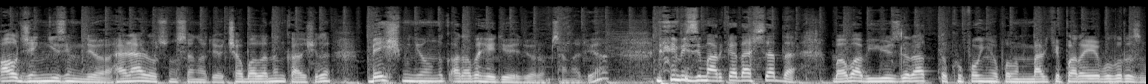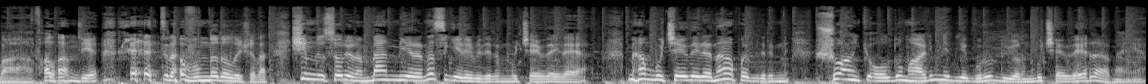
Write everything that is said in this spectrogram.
Al Cengiz'im diyor. Helal olsun sana diyor. Çabalarının karşılığı 5 milyonluk araba hediye ediyorum sana diyor. Bizim arkadaşlar da baba bir 100 lira at da kupon yapalım belki parayı buluruz va falan diye etrafımda dolaşıyorlar. Şimdi soruyorum ben bir yere nasıl gelebilirim bu çevreyle ya? Ben bu çevreyle ne yapabilirim? Şu anki olduğum halimle bile gurur duyuyorum bu çevreye rağmen ya.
